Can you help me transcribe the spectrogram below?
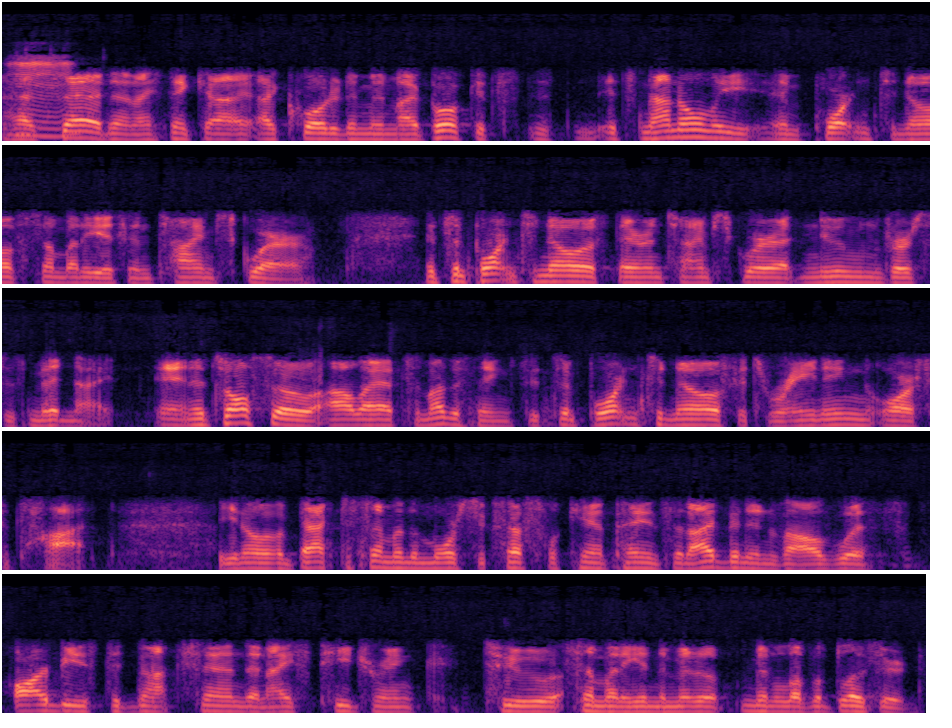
has mm. said, and I think I, I quoted him in my book, it's it's not only important to know if somebody is in Times Square it's important to know if they're in Times Square at noon versus midnight. And it's also, I'll add some other things. It's important to know if it's raining or if it's hot. You know, back to some of the more successful campaigns that I've been involved with, Arby's did not send an iced tea drink to somebody in the middle, middle of a blizzard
